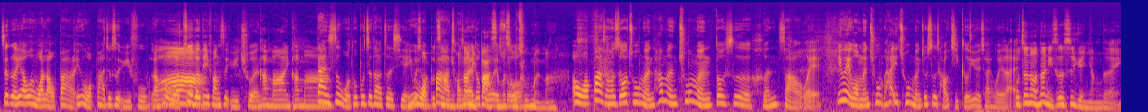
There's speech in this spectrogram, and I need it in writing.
这个要问我老爸了，因为我爸就是渔夫，然后我住的地方是渔村你。看嘛，你看嘛。但是我都不知道这些，因为我？爸从来都不会爸什么时候说出门吗？哦，我爸什么时候出门？他们出门都是很早哎，因为我们出他一出门就是好几个月才回来我、，真的哦，那你这个是远洋的哎，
